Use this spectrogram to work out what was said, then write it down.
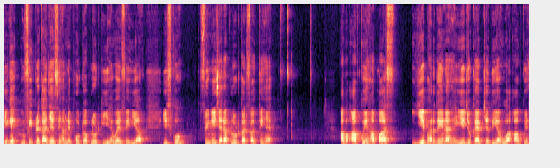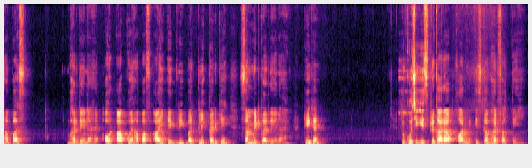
ठीक है? उसी प्रकार जैसे हमने फ़ोटो अपलोड की है, वैसे ही आप इसको सिग्नेचर अपलोड कर सकते हैं। अब आपको यहाँ पास ये भर देना है, ये जो कैप्चर दिया हुआ, आपको यहाँ पास भर देना है और आपको यहाँ पास आई एग्री पर क्लिक करके सबमिट कर देना है। ठीक है? तो कुछ इस प्रकार आप फॉर्म इसका भर सकते हैं।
